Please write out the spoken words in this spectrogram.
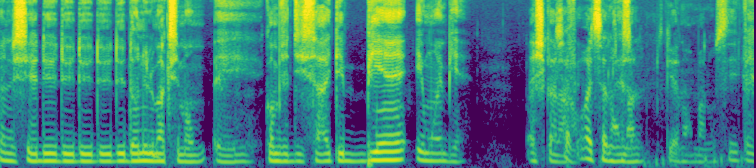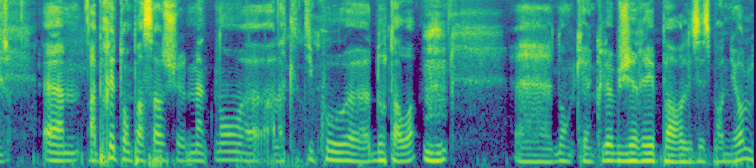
On essayait de, de, de, de, de donner le maximum. Et comme je dis, ça a été bien et moins bien. Ouais, c'est normal, ce qui est normal aussi. Euh, après ton passage maintenant euh, à l'Atlético euh, d'Ottawa, Mhm. euh, donc un club géré par les Espagnols,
